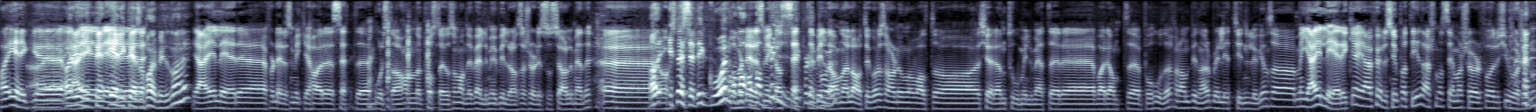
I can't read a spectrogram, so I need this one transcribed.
Har Erik, uh, Erik, ler, Erik P som forbilde nå, eller? Jeg ler eh, for dere som ikke har sett uh, Bolstad. Han posta jo som vanlig veldig mye bilder av seg sjøl i sosiale medier. Uh, ja, spesielt i går. Og for dere som ikke har sett bildet han la ut i går, så har han jo nå valgt å kjøre en 2 mm-variant på hodet, for han begynner å bli litt tynn i luggen. Så, men jeg ler ikke. Jeg føler sympati. Det er som å se meg sjøl for 20 år siden.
